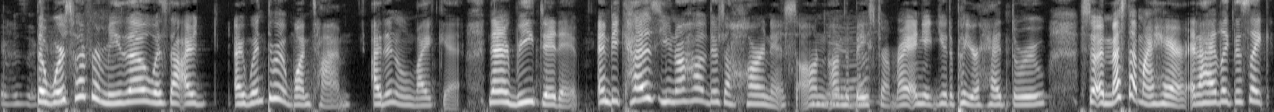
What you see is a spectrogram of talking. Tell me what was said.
It was. So The good. worst part for me though was that I I went through it one time. I didn't like it. Then I redid it, and because you know how there's a harness on on the bass drum, right? And you, you have to put your head through, so it messed up my hair, and I had like this like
